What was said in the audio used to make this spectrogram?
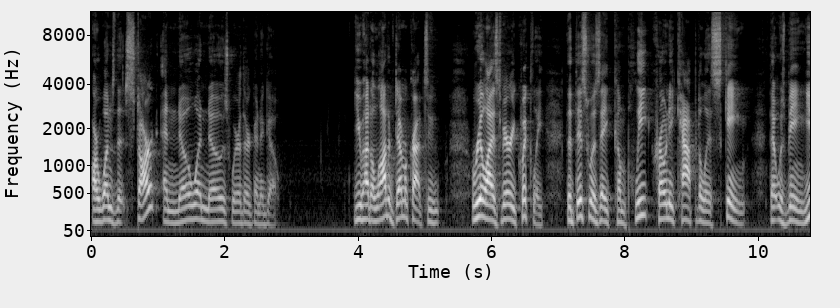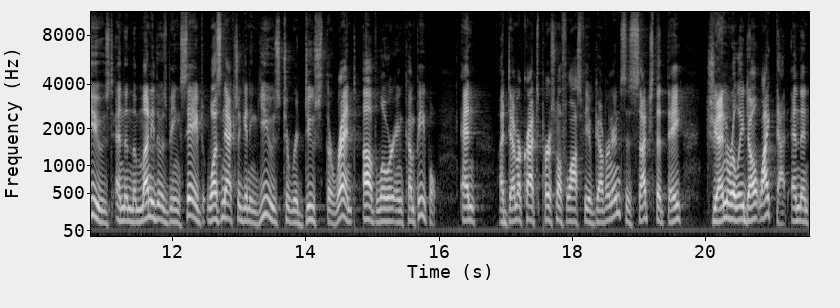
are ones that start and no one knows where they're going to go. You had a lot of Democrats who realized very quickly that this was a complete crony capitalist scheme that was being used, and then the money that was being saved wasn't actually getting used to reduce the rent of lower income people. And a Democrat's personal philosophy of governance is such that they generally don't like that. And then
